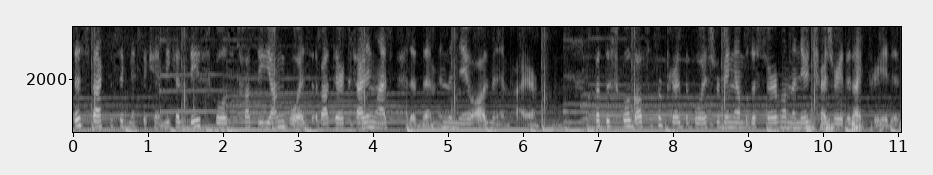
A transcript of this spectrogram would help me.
This fact is significant because these schools taught the young boys about their exciting lives ahead of them in the new Ottoman Empire but the schools also prepared the boys for being able to serve on the new treasury that I created.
